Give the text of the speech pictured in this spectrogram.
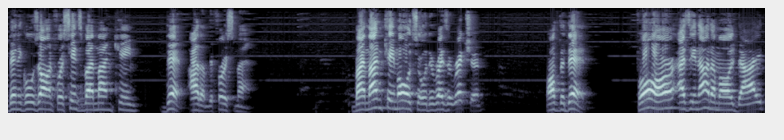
Then it goes on, for since by man came death, Adam, the first man. By man came also the resurrection of the dead. For as in Adam all died,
